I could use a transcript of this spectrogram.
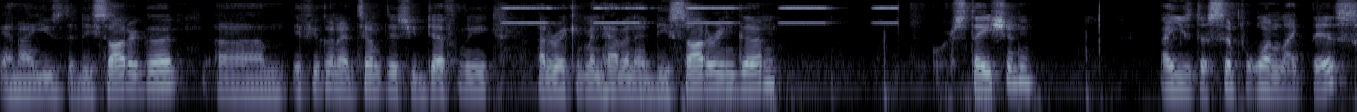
And I use the desolder gun. Um, if you're going to attempt this, you definitely, I'd recommend having a desoldering gun or station. I used a simple one like this.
